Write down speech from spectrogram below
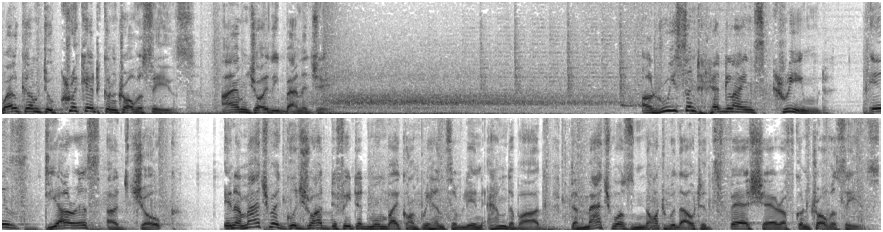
Welcome to Cricket Controversies. I am Jaideep Banerjee. A recent headline screamed, Is DRS a joke? In a match where Gujarat defeated Mumbai comprehensively in Ahmedabad, the match was not without its fair share of controversies.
